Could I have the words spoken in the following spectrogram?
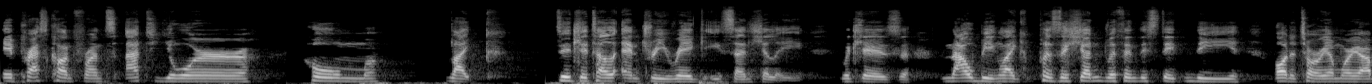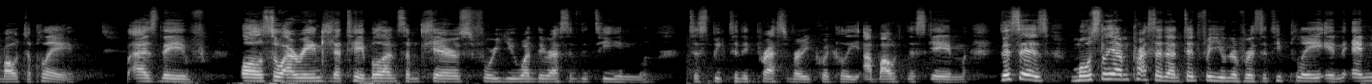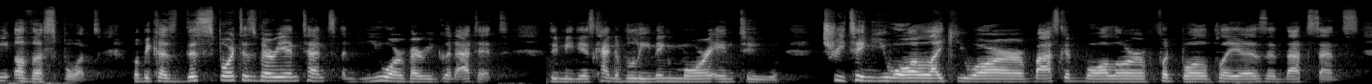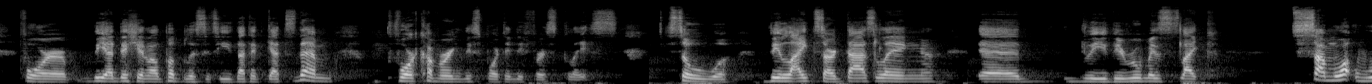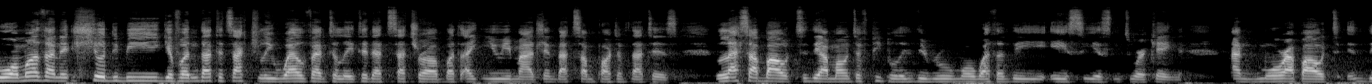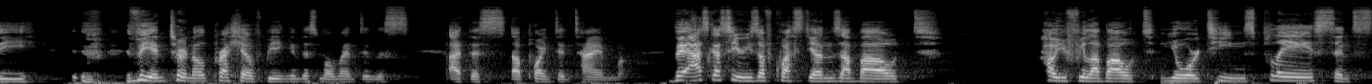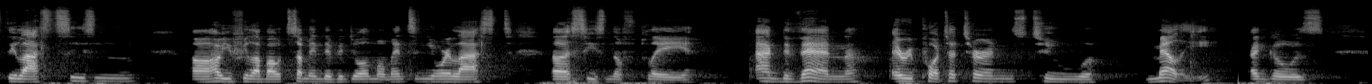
a press conference at your home, like digital entry rig, essentially, which is now being like positioned within the state, the auditorium where you're about to play, as they've also arranged a table and some chairs for you and the rest of the team to speak to the press very quickly about this game. This is mostly unprecedented for university play in any other sport. But because this sport is very intense and you are very good at it, the media is kind of leaning more into treating you all like you are basketball or football players in that sense for the additional publicity that it gets them for covering the sport in the first place. So the lights are dazzling. Uh, the the room is like somewhat warmer than it should be, given that it's actually well ventilated, etc. But I, you imagine that some part of that is less about the amount of people in the room or whether the AC isn't working, and more about the the internal pressure of being in this moment in this at this uh, point in time. They ask a series of questions about how you feel about your team's play since the last season, uh, how you feel about some individual moments in your last uh, season of play. And then a reporter turns to Meli and goes,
